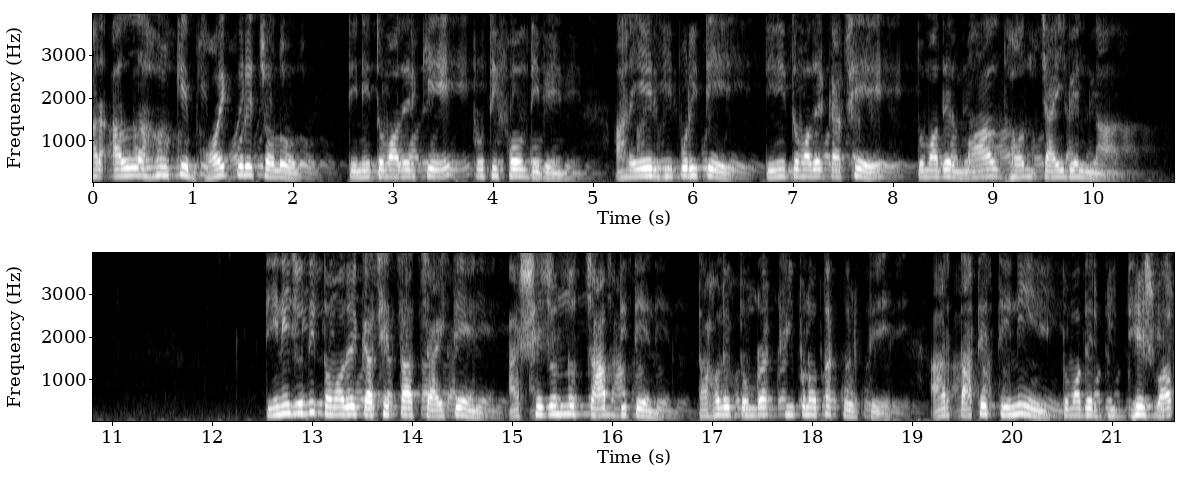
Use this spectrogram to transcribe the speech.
আর আল্লাহকে ভয় করে চলো, তিনি তোমাদেরকে প্রতিফল দিবেন। আর এর বিপরীতে তিনি তোমাদের কাছে তোমাদের মাল, ধন চাইবেন না। তিনি যদি তোমাদের কাছে তা চাইতেন আর সেজন্য চাপ দিতেন, তাহলে তোমরা কৃপণতা করতে, আর তাতে তিনি তোমাদের বিদ্বেষ ভাব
